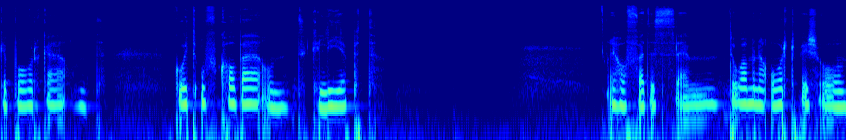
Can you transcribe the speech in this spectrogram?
geborgen und gut aufgehoben und geliebt. Ich hoffe, dass ähm, du an einem Ort bist, wo,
